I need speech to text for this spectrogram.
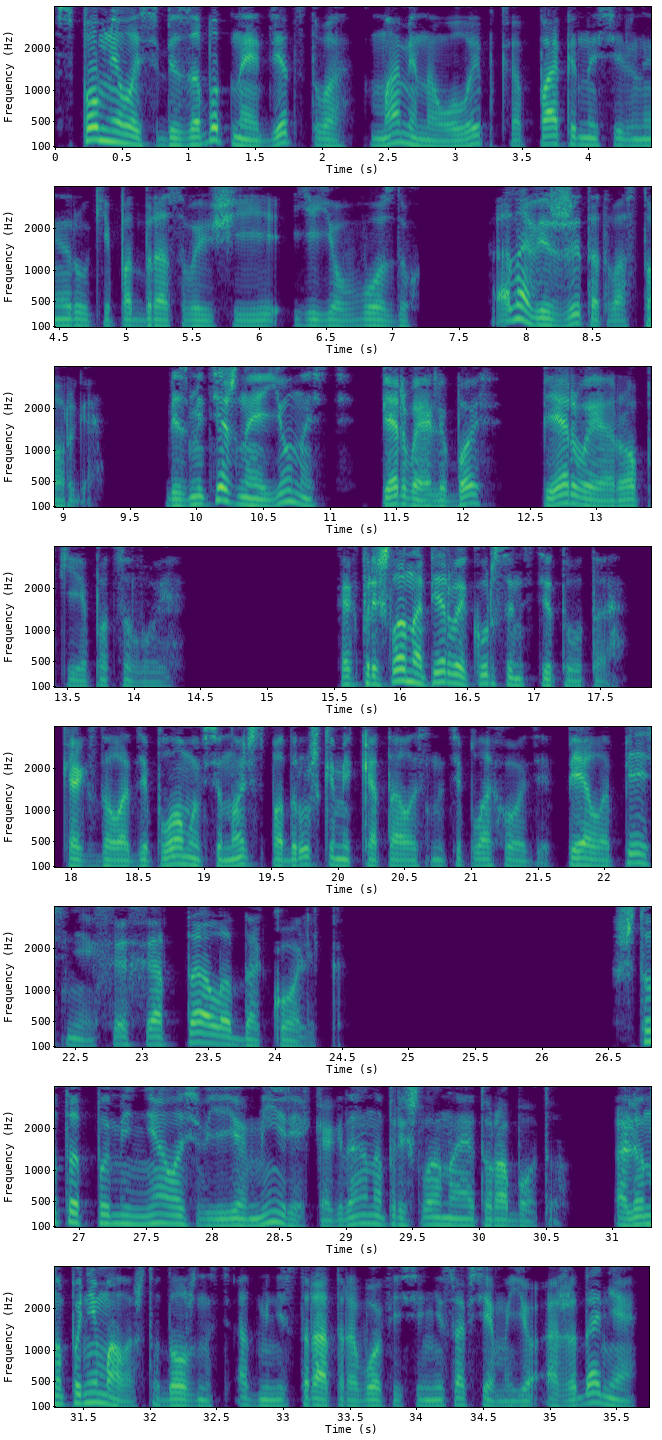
Вспомнилось беззаботное детство, мамина улыбка, папины сильные руки, подбрасывающие ее в воздух. Она визжит от восторга. Безмятежная юность, первая любовь, первые робкие поцелуи. Как пришла на первый курс института, как сдала диплом и всю ночь с подружками каталась на теплоходе, пела песни, хохотала до колик. Что-то поменялось в ее мире, когда она пришла на эту работу. Алена понимала, что должность администратора в офисе не совсем ее ожидание,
